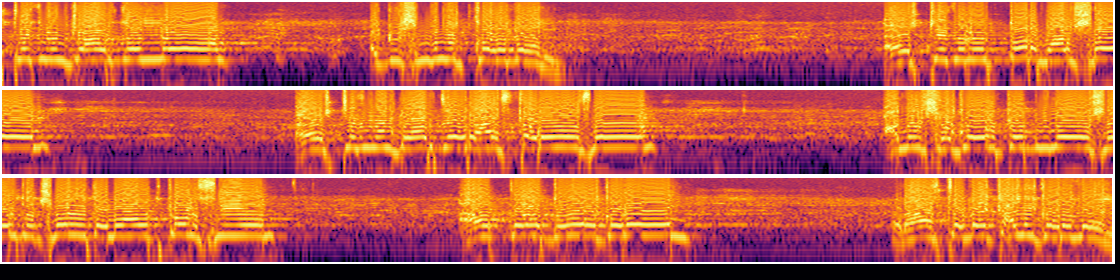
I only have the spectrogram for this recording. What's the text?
স্টেজে উঠার জন্য একটু সুযোগ করে দেন। উত্তর পাশে রাস্তা রয়েছে আমি সকলকে বিনয়ের সহিত অনুরোধ করছি। আপনারা দয়া করে রাস্তাটা খালি করে দেন।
